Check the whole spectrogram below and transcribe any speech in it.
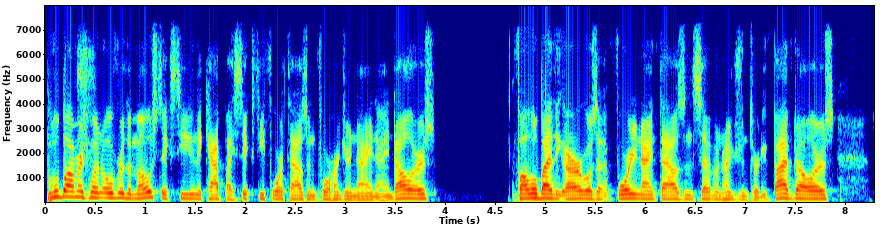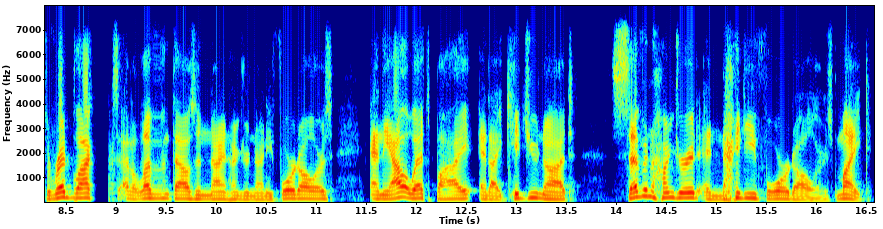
Blue Bombers went over the most, exceeding the cap by $64,499, followed by the Argos at $49,735, the Red Blacks at $11,994, and the Alouettes by, and I kid you not, $794. Mike,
